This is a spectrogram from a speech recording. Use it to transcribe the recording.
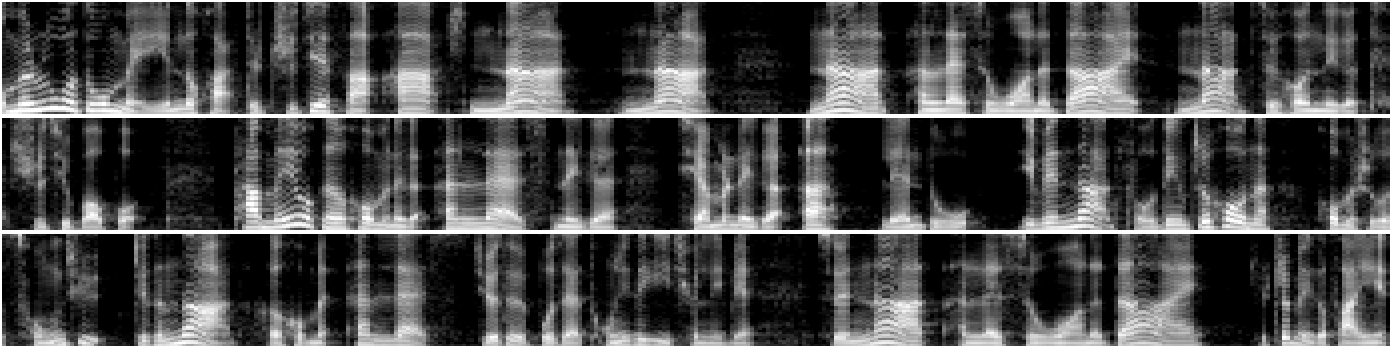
我们如果读美音的话，就直接发啊，是 not not not unless you wanna die not 最后那个 t 失去爆破，它没有跟后面那个 unless 那个前面那个啊连读，因为 not 否定之后呢，后面是个从句，这个 not 和后面 unless 绝对不在同一个意群里边，所以 not unless you wanna die 是这么一个发音，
